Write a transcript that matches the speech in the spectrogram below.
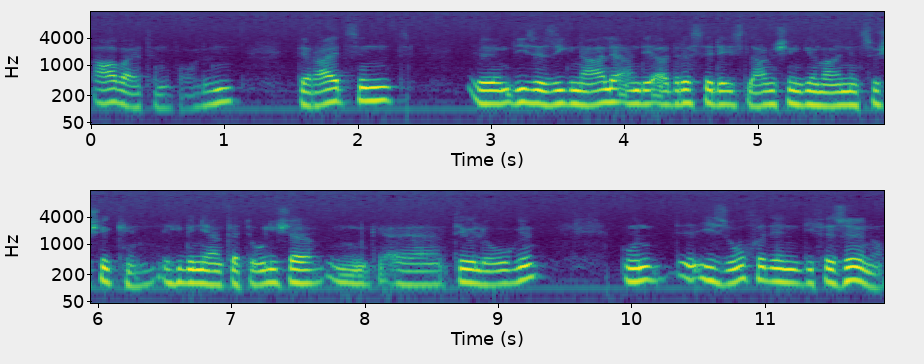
arbeiten wollen, bereit sind, äh, diese Signale an die Adresse der islamischen Gemeinden zu schicken. Ich bin ja ein katholischer Theologe und ich suche denn die Versöhnung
